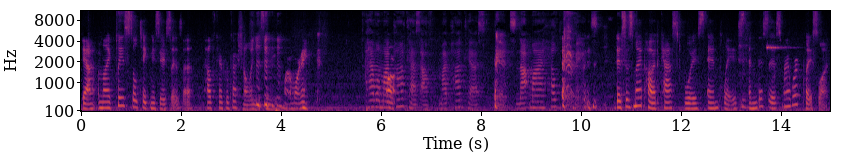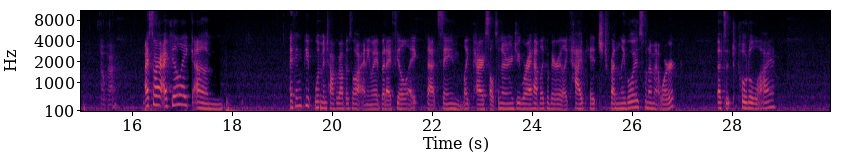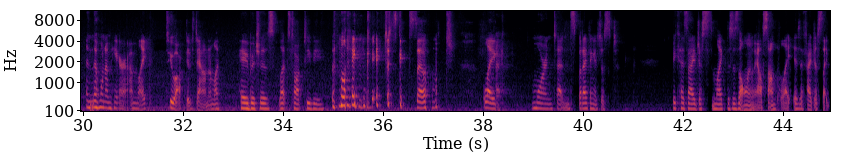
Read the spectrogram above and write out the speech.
Yeah, I'm like, please still take me seriously as a healthcare professional when you see me tomorrow morning. Have on my oh. podcast my podcast pants, not my health pants. This is my podcast voice and place, and this is my workplace one. Okay. I swear, I feel like um, I think people, women talk about this a lot anyway, but I feel like that same like Paris Hilton energy where I have like a very like high pitched, friendly voice when I'm at work. That's a total lie. And then when I'm here, I'm like two octaves down. I'm like, hey bitches, let's talk TV. like it just gets so much like more intense. But I think it's just because I just am like, this is the only way I'll sound polite is if I just like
